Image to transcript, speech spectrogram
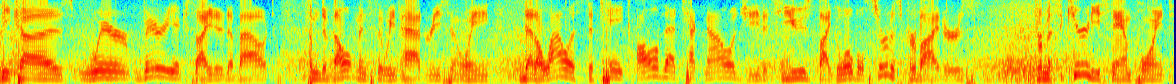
because we're very excited about some developments that we've had recently that allow us to take all of that technology that's used by global service providers from a security standpoint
